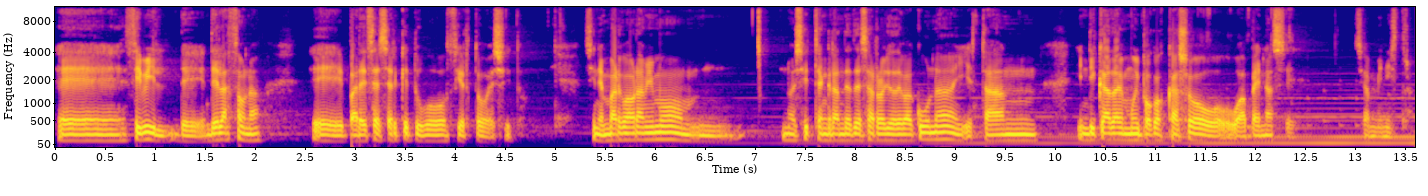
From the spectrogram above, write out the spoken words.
eh, civil de, la zona, eh, parece ser que tuvo cierto éxito. Sin embargo, ahora mismo mm, no existen grandes desarrollos de vacunas y están indicadas en muy pocos casos o, apenas se, se administran.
